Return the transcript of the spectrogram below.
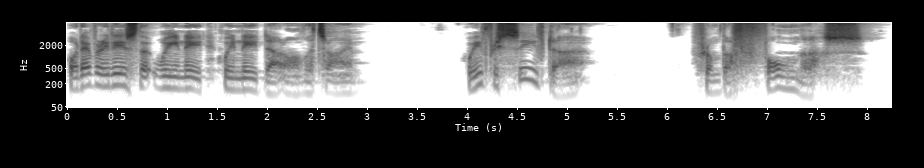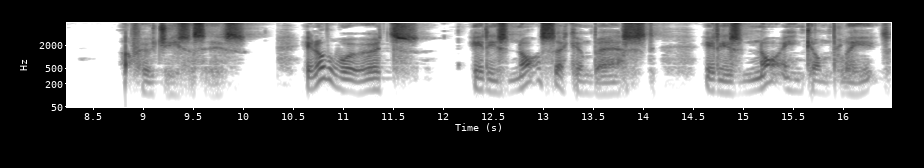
Whatever it is that we need, we need that all the time. We've received that from the fullness of who Jesus is. In other words, it is not second best, it is not incomplete,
